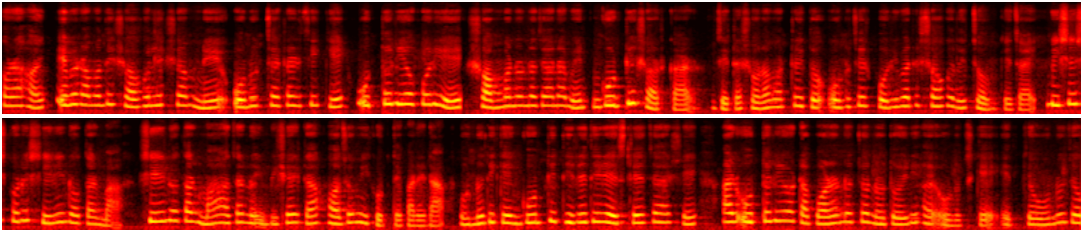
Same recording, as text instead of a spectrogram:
করা হয়, এবার আমাদের সকলের সামনে অনুজ চ্যাটার্জিকে উত্তরীয় পরিয়ে সম্মাননা জানাবেন গুড্ডি সরকার। যেটা শোনা মাত্রই তো অনুজের পরিবারের সকলে চমকে যায়। বিশেষ করে শিরিন ও তার মা। শিরিন ও তার মা যেন এই বিষয়টা হজমই করতে পারে না। অন্যদিকে গুড্ডি ধীরে ধীরে স্টেজে আসে আর উত্তরীয়টা পড়ানোর জন্য তৈরি হয় অনুজকে। এদিকে অনুজ ও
